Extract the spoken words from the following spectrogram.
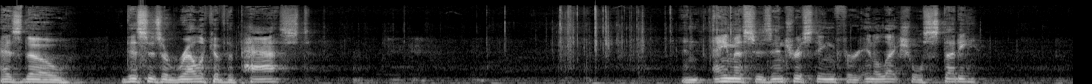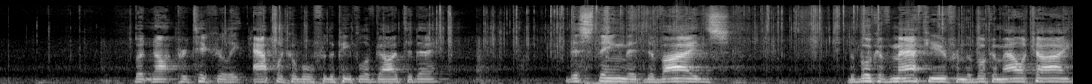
as though this is a relic of the past. And Amos is interesting for intellectual study, but not particularly applicable for the people of God today. This thing that divides the book of Matthew from the book of Malachi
